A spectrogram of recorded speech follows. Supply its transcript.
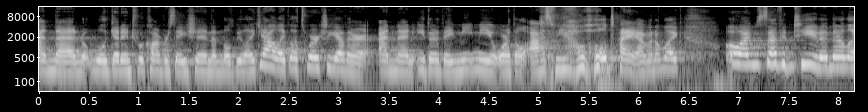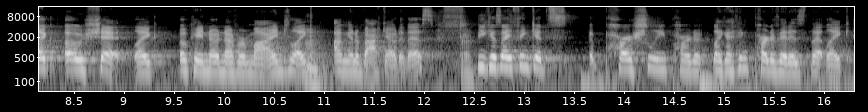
and then we'll get into a conversation and they'll be like, yeah, like let's work together. And then either they meet me or they'll ask me how old I am. And I'm like, oh, I'm 17. And they're like, oh shit. Like, okay, no, never mind. Like, hmm. I'm going to back out of this. Because I think it's partially part of, like, I think part of it is that, like,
